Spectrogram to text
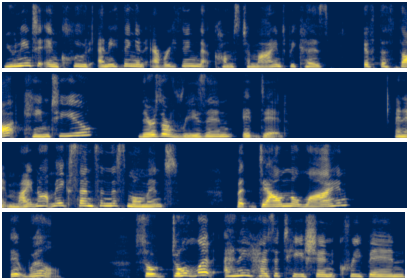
you need to include anything and everything that comes to mind because if the thought came to you, there's a reason it did. And it might not make sense in this moment, but down the line, it will. So don't let any hesitation creep in,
